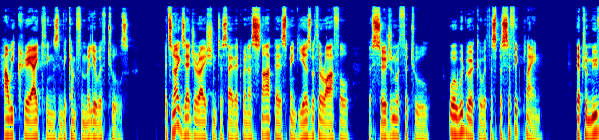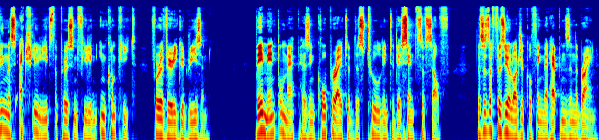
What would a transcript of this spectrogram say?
how we create things and become familiar with tools. It's no exaggeration to say that when a sniper has spent years with a rifle, a surgeon with the tool, or a woodworker with a specific plane, that removing this actually leaves the person feeling incomplete for a very good reason. Their mental map has incorporated this tool into their sense of self. This is a physiological thing that happens in the brain.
